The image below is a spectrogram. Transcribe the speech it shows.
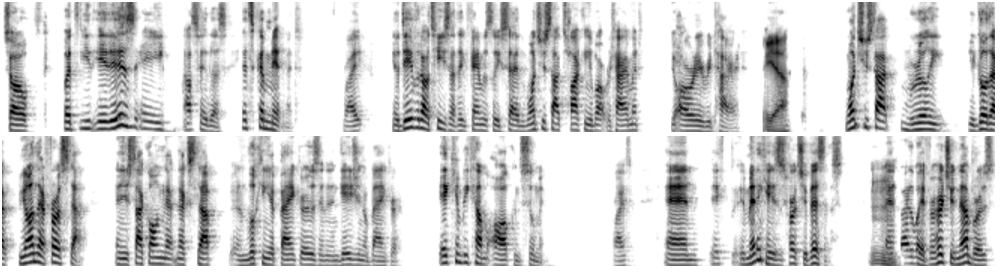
So, but it is a, I'll say this, it's commitment, right? You know, David Ortiz, I think, famously said, once you start talking about retirement, you're already retired. Yeah. Once you start really, you go that beyond that first step, and you start going that next step and looking at bankers and engaging a banker, it can become all consuming, right? And it, in many cases, hurts your business. Mm. And by the way, if it hurts your numbers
